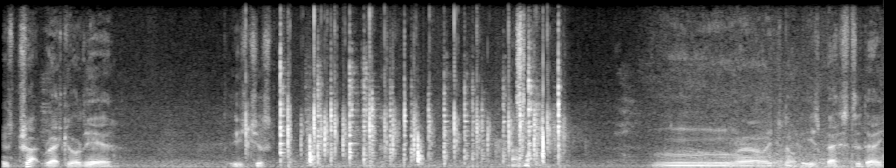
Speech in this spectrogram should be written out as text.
His track record here, he's just... Mm, well, it's not his best today.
